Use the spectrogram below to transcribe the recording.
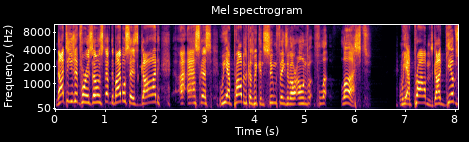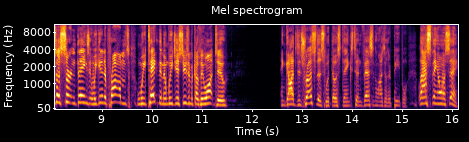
Not to use it for his own stuff. The Bible says God uh, asks us, we have problems because we consume things of our own lust we have problems. God gives us certain things and we get into problems when we take them and we just use them because we want to. And God's entrusted us with those things to invest in the lives of other people. Last thing I want to say.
